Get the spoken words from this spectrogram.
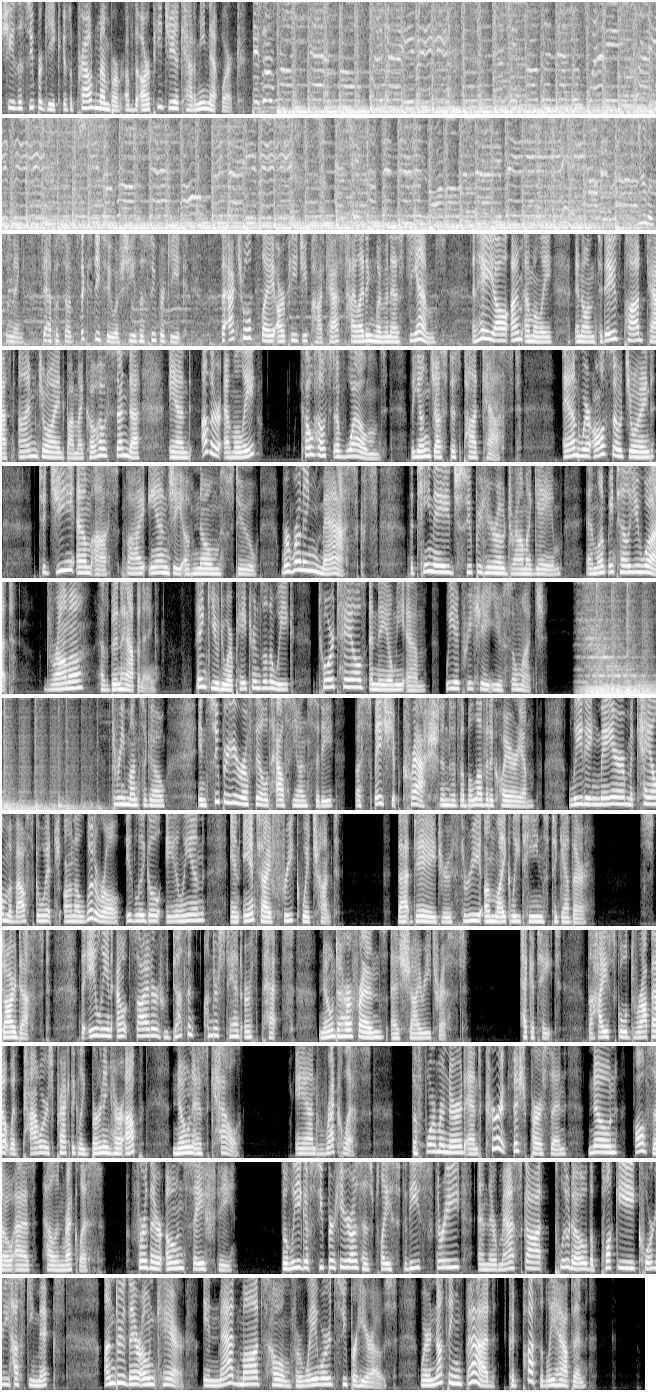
She's a Super Geek is a proud member of the RPG Academy Network. She's a rock and roll play baby, and she throws a natural 20 crazy. She's a rock and roll play baby, and she's nothing near to normal and I'm in love. You're listening to episode 62 of She's a Super Geek, the actual play RPG podcast highlighting women as GMs. And hey, y'all, I'm Emily, and on today's podcast, I'm joined by my co host Senda and other Emily, co host of Whelmed, the Young Justice podcast. And we're also joined to GM us by Angie of Gnome Stew. We're running Masks, the teenage superhero drama game. And let me tell you what, drama has been happening. Thank you to our patrons of the week, Tor Tales and Naomi M. We appreciate you so much. Three months ago, in superhero filled Halcyon City, a spaceship crashed into the beloved aquarium, leading Mayor Mikhail Mavauskowicz on a literal illegal alien and anti freak witch hunt. That day drew three unlikely teens together Stardust, the alien outsider who doesn't understand Earth pets, known to her friends as Shyree Trist. Hecate, the high school dropout with powers practically burning her up, known as Kel. And Reckless, the former nerd and current fish person, known also as Helen Reckless. For their own safety, the League of Superheroes has placed these three and their mascot, Pluto, the plucky corgi husky mix, under their own care in Mad Maude's home for wayward superheroes, where nothing bad could possibly happen.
